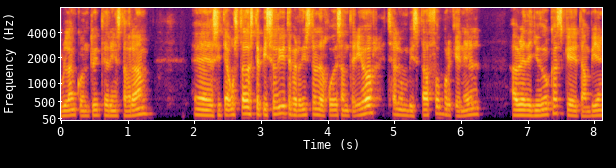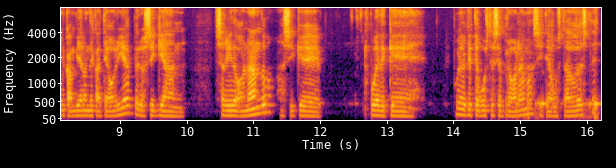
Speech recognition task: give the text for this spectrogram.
blanco en Twitter e Instagram. Eh, si te ha gustado este episodio y te perdiste el del jueves anterior, échale un vistazo porque en él hablé de judokas que también cambiaron de categoría, pero sí que han seguido ganando, así que puede que puede que te guste ese programa si te ha gustado este.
